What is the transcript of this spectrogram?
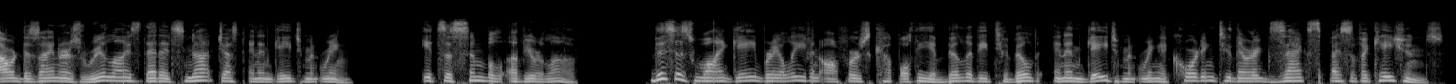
Our designers realize that it's not just an engagement ring. It's a symbol of your love. This is why Gabriel even offers couples the ability to build an engagement ring according to their exact specifications.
